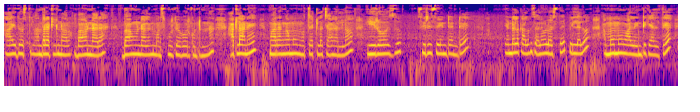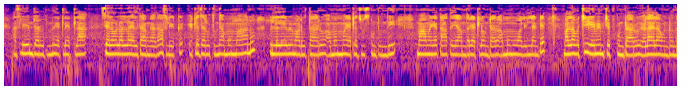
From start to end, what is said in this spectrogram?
Hi దోస్తులు అందరూ అట్లున్నారు బాగున్నారా? బాగుండాలని మనస్ఫూర్తిగా కోరుకుంటున్నాను అట్లానే మా రంగమ్మ ముచ్చట్ల ఛానల్లో ఈరోజు సిరీస్ ఏంటంటే ఎండల కాలం సెలవులు వస్తే పిల్లలు అమ్మమ్మ వాళ్ళ ఇంటికి వెళ్తే అసలు ఏం జరుగుతుంది? ఎట్లా ఎట్లా? సెలవులలో వెళ్తాం కదా అసలు ఎట్లా ఎట్లా జరుగుతుంది? అమ్మమ్మను పిల్లలు ఏమేమి అడుగుతారు? అమ్మమ్మ ఎట్లా చూసుకుంటుంది? మామయ్య తాతయ్య అందరూ ఎట్లా ఉంటారు? అమ్మమ్మ వాళ్ళ ఇల్లు అంటే మళ్ళీ వచ్చి ఏమేమి చెప్పుకుంటారు? ఎలా ఎలా ఉంటుంది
